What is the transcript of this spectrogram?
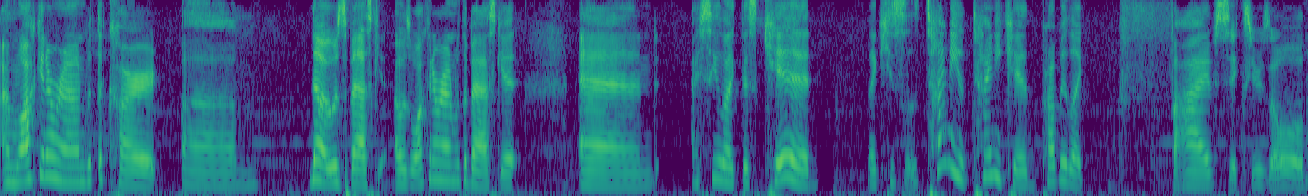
I'm walking around with the cart. Um, no, it was a basket. I was walking around with a basket, and I see like this kid, like he's a tiny, tiny kid, probably like five, six years old.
